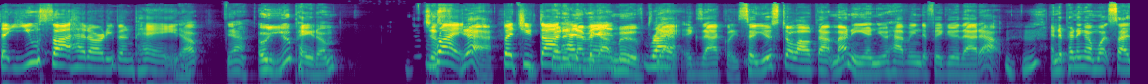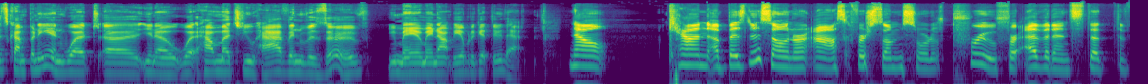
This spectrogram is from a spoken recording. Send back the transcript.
that you thought had already been paid. Yep. Yeah. Oh, you paid them. Right. Yeah. But you thought but it never got moved. Right. Yeah, exactly. So you're still out that money, and you're having to figure that out. Mm-hmm. And depending on what size company and what uh, you know, what how much you have in reserve, you may or may not be able to get through that. Now, can a business owner ask for some sort of proof or evidence that the,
